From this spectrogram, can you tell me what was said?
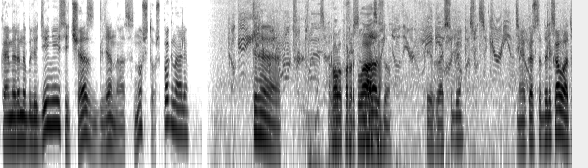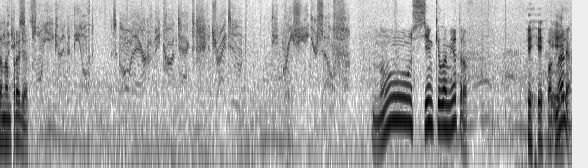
Камеры наблюдения сейчас для нас. Ну что ж, погнали. Так. Рокфорд. Плазу. Фига себе. Мне кажется, далековато нам пройдется. Ну, 7 километров. Погнали?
